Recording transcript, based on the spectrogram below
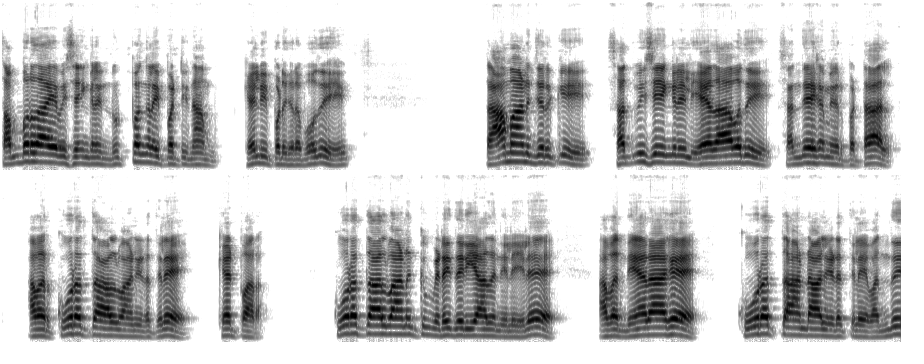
சம்பிரதாய விஷயங்களின் நுட்பங்களை பற்றி நாம் கேள்விப்படுகிற போது ராமானுஜருக்கு சத்விஷயங்களில் ஏதாவது சந்தேகம் ஏற்பட்டால் அவர் கூரத்தாழ்வானிடத்திலே கேட்பாராம். கூரத்தாழ்வானுக்கும் விடை தெரியாத நிலையிலே அவர் நேராக கூரத்தாண்டாள் இடத்திலே வந்து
